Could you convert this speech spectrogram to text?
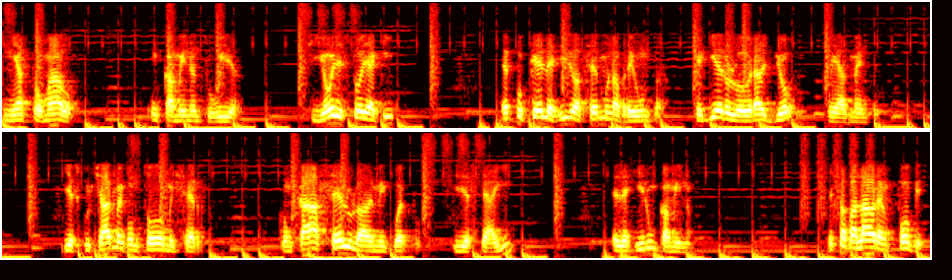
ni has tomado un camino en tu vida. Si hoy estoy aquí, es porque he elegido hacerme una pregunta. ¿Qué quiero lograr yo realmente? Y escucharme con todo mi ser, con cada célula de mi cuerpo. Y desde ahí, elegir un camino. Esta palabra enfoque,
